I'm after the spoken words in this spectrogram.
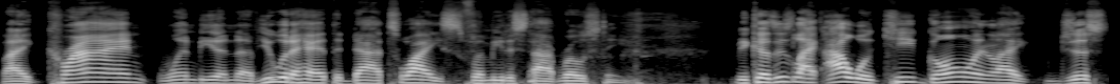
Like crying wouldn't be enough. You would have had to die twice for me to stop roasting you. Because it's like I would keep going like just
